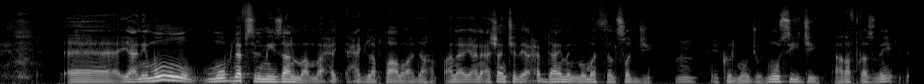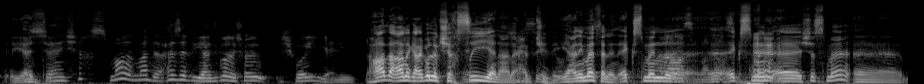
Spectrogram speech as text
يعني مو مو بنفس الميزان حق, حق الأبطال وادائهم أنا يعني عشان كذي أحب دائما ممثل صجي. يكون موجود مو CG عرفت قصدي بس. يعني شخص ما ما أدري أحس اللي قاعد تقوله شوي شوي يعني هذا أنا قاعد أقول لك شخصيا أنا أحب كذي أوكي. يعني مثلا X آسف. X آه، شو اسمه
